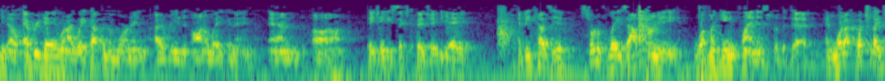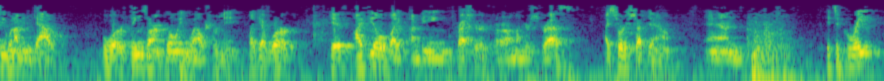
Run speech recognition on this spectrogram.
you know, every day when I wake up in the morning, I read On Awakening and uh, page 86 to page 88. And because it sort of lays out for me what my game plan is for the day and what I, what should I do when I'm in doubt or things aren't going well for me, like at work. If I feel like I'm being pressured or I'm under stress, I sort of shut down. And it's a great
